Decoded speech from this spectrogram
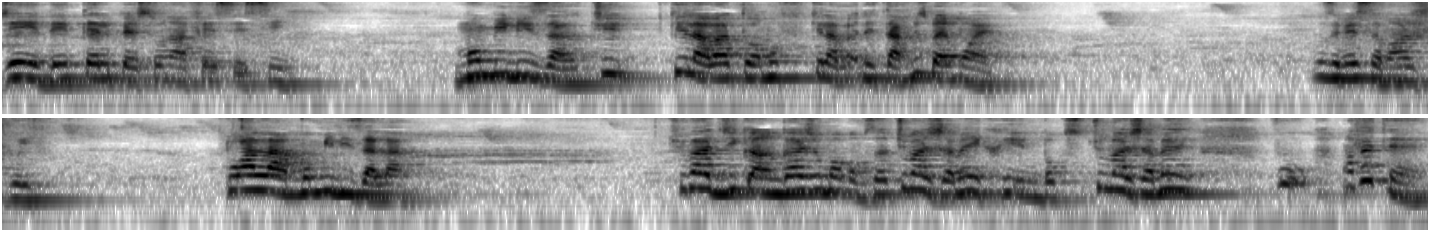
J'ai aidé telle personne à faire ceci. Mon Lisa, tu, qui là-bas, toi, qui là-bas, ne t'amuse pas moi. Hein. Vous aimez seulement jouer. Toi là, mon Lisa là. Tu vas dire qu'engage-moi comme ça, tu vas jamais écrire une box, tu vas jamais... Vous, en fait, hein,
